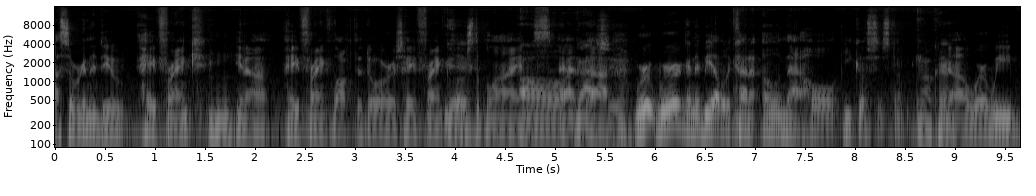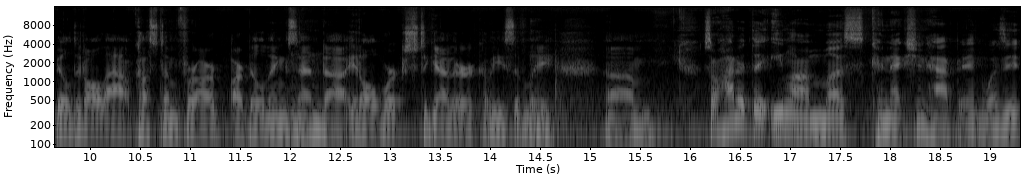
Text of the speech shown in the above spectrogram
Uh, so we're gonna do Hey Frank. You know, Hey Frank, lock the doors. Hey Frank, Yeah. close the blinds. Oh, I and got uh, you. we're we're gonna be able to kind of own that whole ecosystem. Okay. You know, where we build it all out custom for our our buildings, Mm-hmm. and uh, it all works together cohesively. Um, So how did the Elon Musk connection happen? Was it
